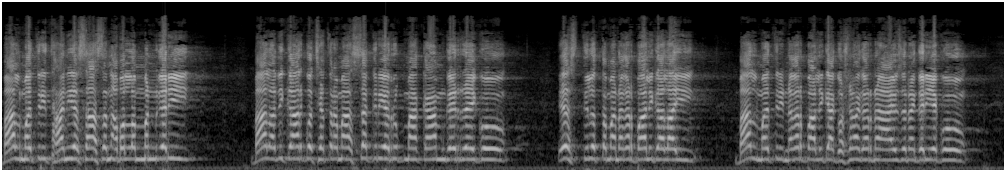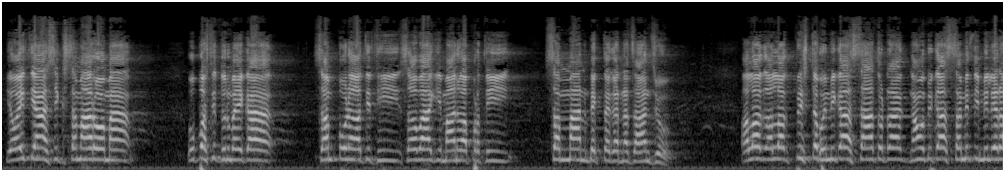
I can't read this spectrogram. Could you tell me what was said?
बाल मैत्री स्थानीय शासन अवलम्बन गरी बाल अधिकारको क्षेत्रमा सक्रिय रूपमा काम गरिरहेको यस तिलोत्तमा नगरपालिकालाई बाल मैत्री नगरपालिका घोषणा गर्न आयोजना गरिएको यो ऐतिहासिक समारोहमा उपस्थित हुनुभएका सम्पूर्ण अतिथि सहभागी मानवप्रति सम्मान व्यक्त गर्न चाहन्छु। अलग अलग पृष्ठभूमिका सातवटा गाउँ विकास समिति मिलेर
